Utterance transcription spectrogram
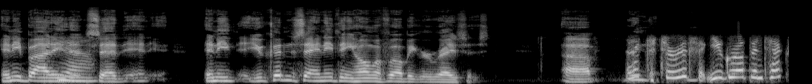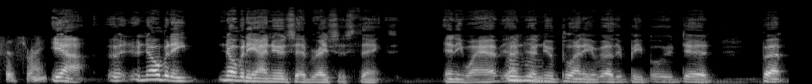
Anybody yeah. that said any, any, you couldn't say anything homophobic or racist. Uh, That's we, terrific. You grew up in Texas, right? Yeah. Uh, nobody, nobody I knew said racist things. Anyway, I, mm-hmm. I, I mm-hmm. knew plenty of other people who did, but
